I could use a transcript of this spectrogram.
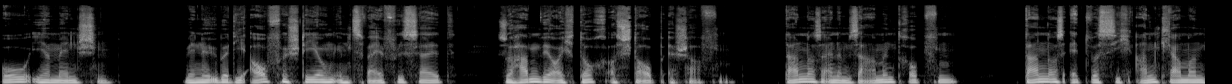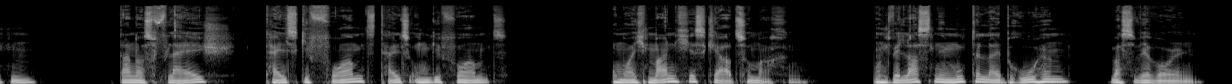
O ihr Menschen, wenn ihr über die Auferstehung im Zweifel seid, so haben wir euch doch aus Staub erschaffen, dann aus einem Samentropfen, dann aus etwas sich anklammernden, dann aus Fleisch, teils geformt, teils ungeformt, um euch manches klar zu machen und wir lassen im Mutterleib ruhen, was wir wollen,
